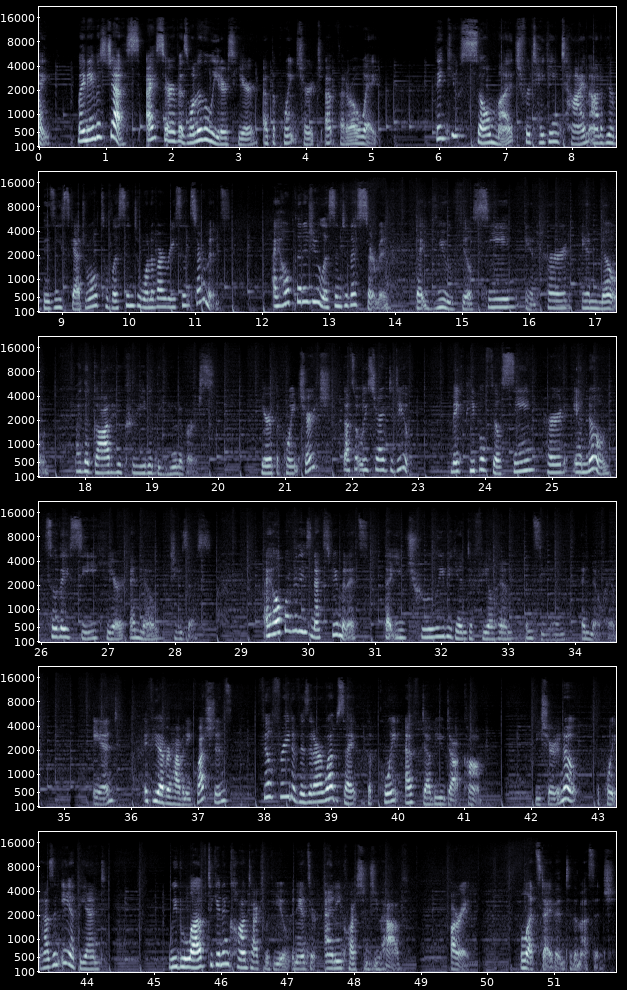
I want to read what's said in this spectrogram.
Hi, my name is Jess. I serve as one of the leaders here at the Point Church at Federal Way. Thank you so much for taking time out of your busy schedule to listen to one of our recent sermons. I hope that as you listen to this sermon, that you feel seen and heard and known by the God who created the universe. Here at the Point Church, that's what we strive to do. Make people feel seen, heard, and known so they see, hear, and know Jesus. I hope over these next few minutes that you truly begin to feel Him and see Him and know Him. And if you ever have any questions, feel free to visit our website, thepointfw.com. Be sure to note, the point has an E at the end. We'd love to get in contact with you and answer any questions you have. All right, let's dive into the message.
